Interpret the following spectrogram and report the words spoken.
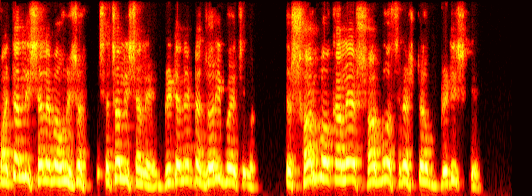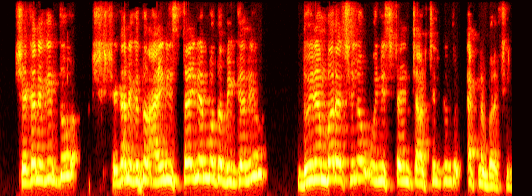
পঁয়তাল্লিশ সালে বা উনিশশো ছেচল্লিশ সালে ব্রিটেনে একটা জরিপ হয়েছিল যে সর্বকালের সর্বশ্রেষ্ঠ ব্রিটিশকে। সেখানে কিন্তু সেখানে কিন্তু আইনস্টাইনের মতো বিজ্ঞানীও দুই নম্বরে ছিল উইনস্টাইন চার্চিল, কিন্তু এক নম্বরে ছিল।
